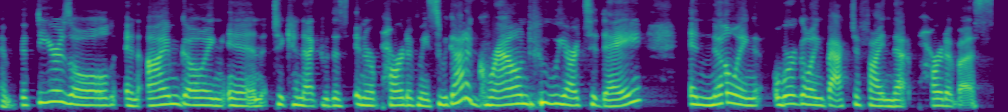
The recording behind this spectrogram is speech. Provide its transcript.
I'm 50 years old and I'm going in to connect with this inner part of me. So we got to ground who we are today and knowing we're going back to find that part of us.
